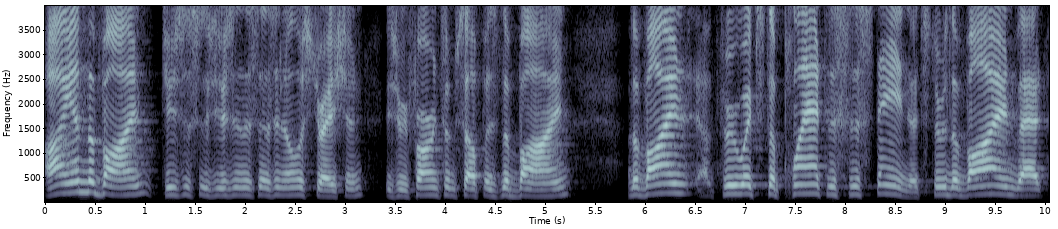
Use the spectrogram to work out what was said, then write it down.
I am the vine. Jesus is using this as an illustration. He's referring to himself as the vine. The vine through which the plant is sustained. It's through the vine that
